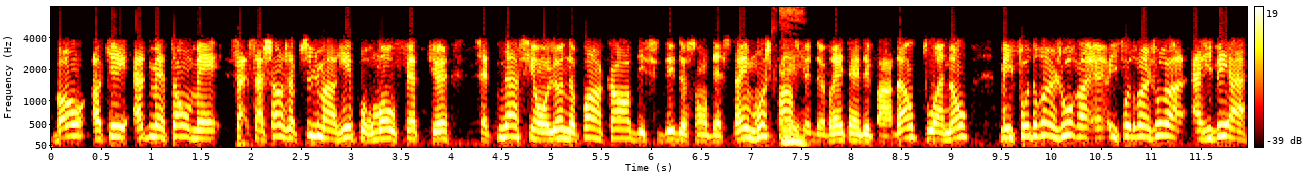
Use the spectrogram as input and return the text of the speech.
Bon, OK, admettons, mais ça, ça change absolument rien pour moi au fait que cette nation-là n'a pas encore décidé de son destin. Moi, je pense qu'elle devrait être indépendante. Toi, non. Mais il faudra un jour, euh, il faudra un jour arriver à,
